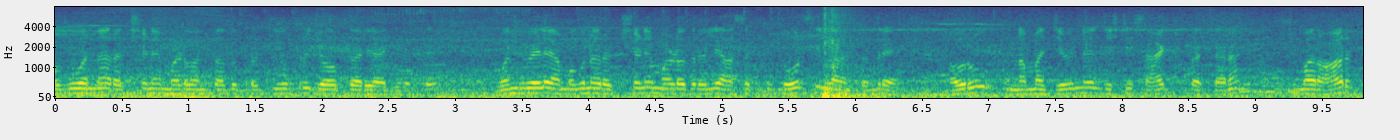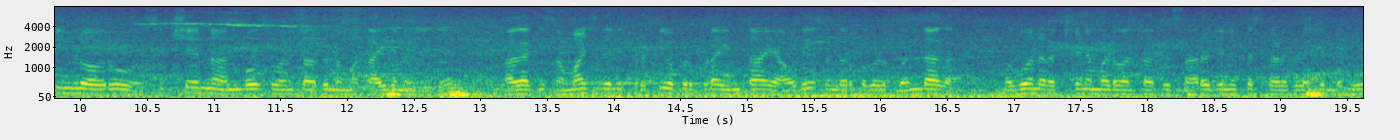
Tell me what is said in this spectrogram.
ಮಗುವನ್ನು ರಕ್ಷಣೆ ಮಾಡುವಂಥದ್ದು ಪ್ರತಿಯೊಬ್ಬರು ಜವಾಬ್ದಾರಿಯಾಗಿರುತ್ತೆ ಒಂದು ವೇಳೆ ಆ ಮಗುನ ರಕ್ಷಣೆ ಮಾಡೋದರಲ್ಲಿ ಆಸಕ್ತಿ ತೋರಿಸಿಲ್ಲ ಅಂತಂದರೆ ಅವರು ನಮ್ಮ ಜುವೆನಲ್ ಜಸ್ಟಿಸ್ ಆ್ಯಕ್ಟ್ ಪ್ರಕಾರ ಸುಮಾರು ಆರು ತಿಂಗಳು ಅವರು ಶಿಕ್ಷೆಯನ್ನು ಅನುಭವಿಸುವಂಥದ್ದು ನಮ್ಮ ಕಾಯ್ದೆನಲ್ಲಿದೆ. ಹಾಗಾಗಿ ಸಮಾಜದಲ್ಲಿ ಪ್ರತಿಯೊಬ್ಬರು ಕೂಡ ಇಂಥ ಯಾವುದೇ ಸಂದರ್ಭಗಳು ಬಂದಾಗ ಮಗುವನ್ನು ರಕ್ಷಣೆ ಮಾಡುವಂಥದ್ದು ಸಾರ್ವಜನಿಕ ಸ್ಥಳಗಳಲ್ಲಿ ಮಗು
